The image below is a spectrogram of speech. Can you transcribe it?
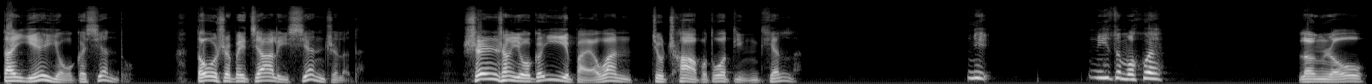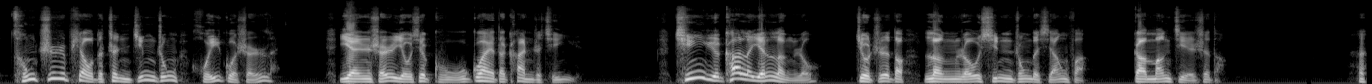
但也有个限度，都是被家里限制了的。身上有个一百万就差不多顶天了。你。你怎么会？冷柔从支票的震惊中回过神来，眼神有些古怪的看着秦宇。秦宇看了眼冷柔，就知道冷柔心中的想法，赶忙解释道：“哼，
